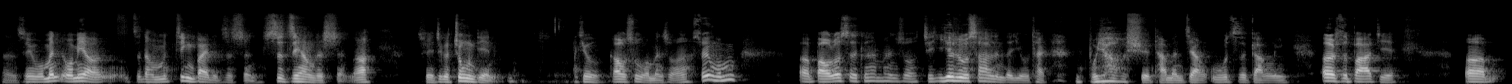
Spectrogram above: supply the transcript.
嗯，所以我们我们要知道，我们敬拜的这神是这样的神啊，所以这个重点就告诉我们说啊，所以我们呃，保罗是跟他们说，这耶路撒冷的犹太不要学他们这样无知刚硬。二十八节，呃，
